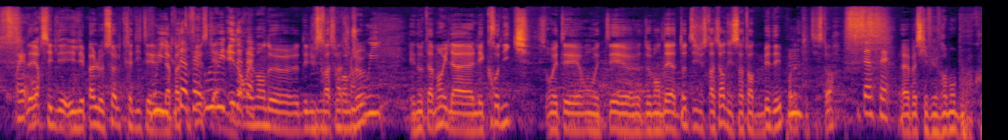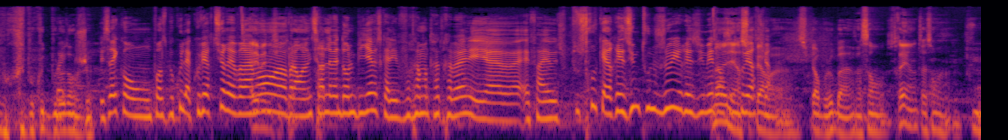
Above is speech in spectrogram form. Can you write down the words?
Ouais, D'ailleurs, il est- il n'est pas le seul crédité. Oui, il n'a pas tout fait. fait. parce Oui, qu'il y a énormément d'illustrations dans le jeu. Et notamment, il a les chroniques ont été ont été demandées à d'autres illustrateurs, des illustrateurs de BD pour la Mm. petite histoire, tout à fait. Parce qu'il y avait vraiment beaucoup beaucoup beaucoup de boulot Ouais. dans le jeu. Mais c'est vrai qu'on pense beaucoup. La couverture est vraiment. Est voilà, ouais. on essaiera de la mettre dans le billet parce qu'elle est vraiment très très belle et enfin, je trouve qu'elle résume tout le jeu et résumé dans Ouais, il cette a un couverture. super euh, super boulot. Bah, Vincent Dutré, hein, de toute façon, plus,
